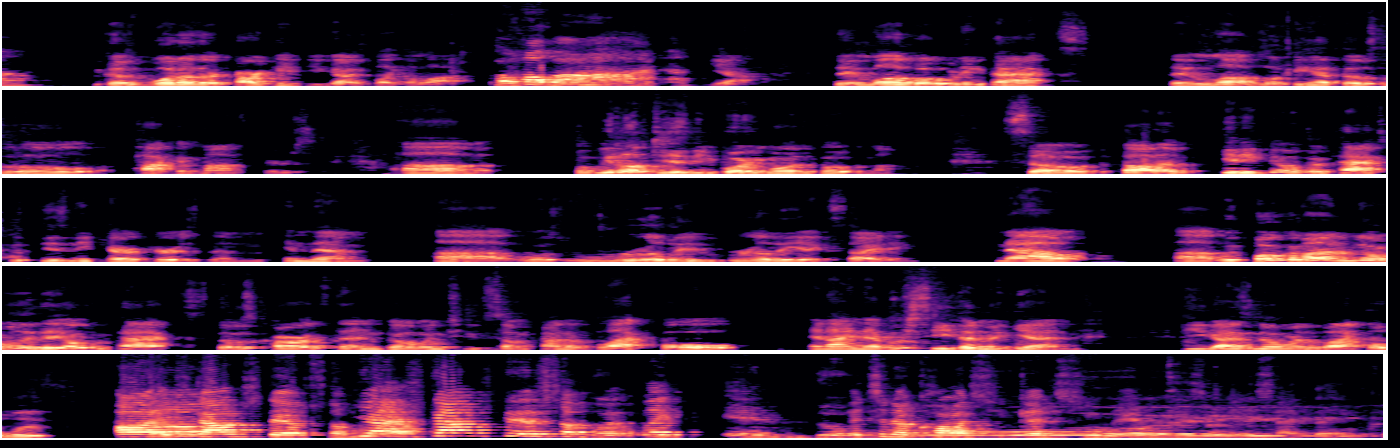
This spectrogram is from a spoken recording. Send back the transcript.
Because what other card game do you guys like a lot? Pokemon. Yeah. They love opening packs. They love looking at those little pocket monsters. Um, but we love Disney way more than Pokemon. So the thought of getting to open packs with Disney characters in them uh, was really, really exciting. Now, uh, with Pokemon, normally they open packs. Those cards then go into some kind of black hole, and I never see them again. Do you guys know where the black hole is? Uh, it's downstairs somewhere. Yeah, it's downstairs somewhere, like in the. It's in a card against humanity's case, I think.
